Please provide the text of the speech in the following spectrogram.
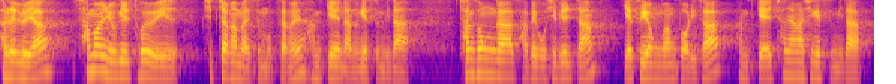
할렐루야. 3월 6일 토요일 십자가 말씀 묵상을 함께 나누겠습니다. 찬송가 451장 예수 영광 버리사 함께 찬양하시겠습니다.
